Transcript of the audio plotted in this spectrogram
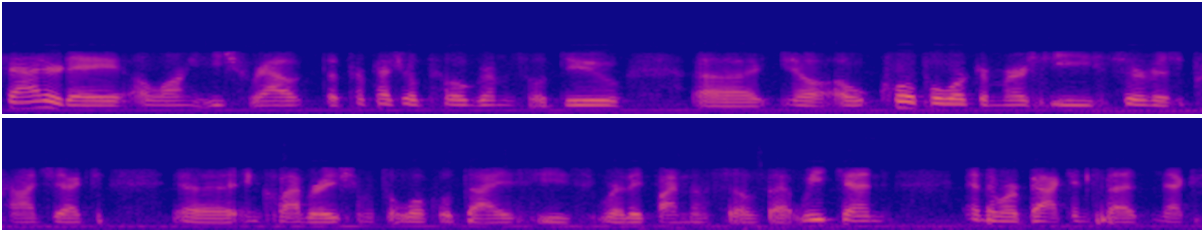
Saturday along each route, the Perpetual Pilgrims will do, uh, you know, a corporal work of mercy service project uh, in collaboration with the local diocese where they find themselves that weekend, and then we're back into that next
